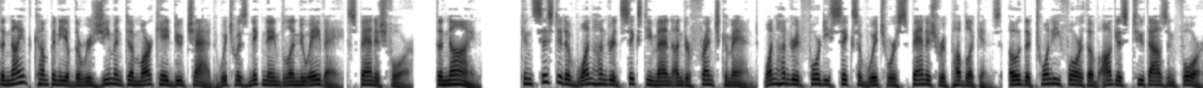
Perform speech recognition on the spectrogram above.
The Ninth Company of the Régiment de marche du Tchad which was nicknamed La Nueve Spanish for the Nine, consisted of 160 men under French command, 146 of which were Spanish Republicans. O 24 August 2004,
